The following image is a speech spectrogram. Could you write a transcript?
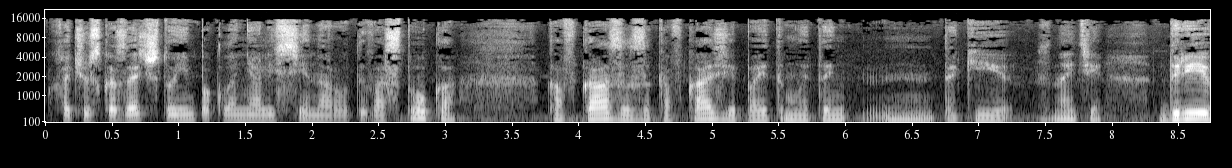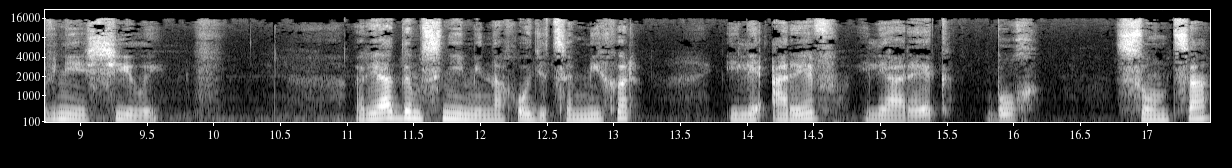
Хочу сказать, что им поклонялись все народы Востока, Кавказа, Закавказья, поэтому это такие, знаете, древние силы. Рядом с ними находится Михар или Арев, или бог солнца.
